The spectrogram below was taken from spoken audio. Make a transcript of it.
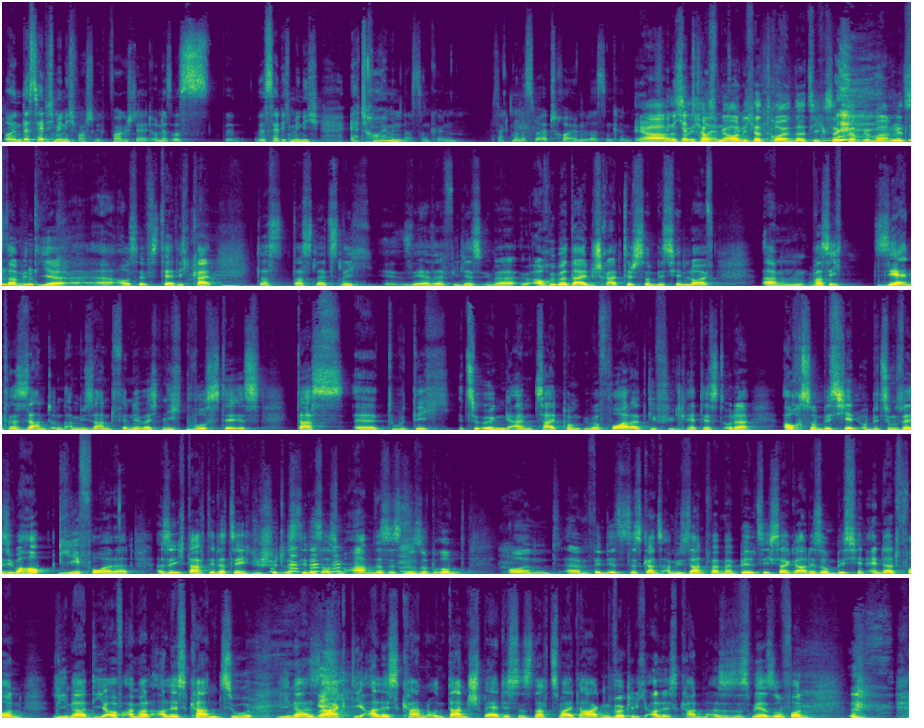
Und das hätte ich mir nicht vorgestellt. Und das ist, das hätte ich mir nicht erträumen lassen können. Sagt man das so, erträumen lassen können? Ja, ich also ich habe es mir auch nicht erträumt, als ich gesagt habe, wir machen jetzt da mit dir äh, Aushilfstätigkeit, dass das letztlich sehr, sehr vieles über, auch über deinen Schreibtisch so ein bisschen läuft. Ähm, was ich sehr interessant und amüsant finde, was ich nicht wusste, ist, dass äh, du dich zu irgendeinem Zeitpunkt überfordert gefühlt hättest oder auch so ein bisschen, beziehungsweise überhaupt gefordert. Also ich dachte tatsächlich, du schüttelst dir das aus dem Arm, dass es nur so brummt. Und ähm, finde jetzt das ganz amüsant, weil mein Bild sich da gerade so ein bisschen ändert von Lina, die auf einmal alles kann, zu Lina sagt, die alles kann und dann spätestens nach zwei Tagen wirklich alles kann. Also es ist mehr so von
